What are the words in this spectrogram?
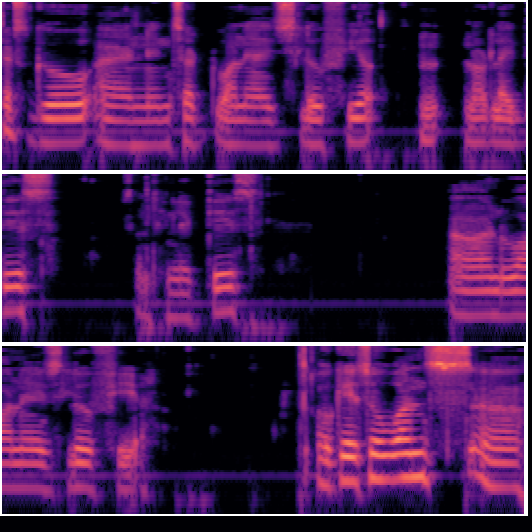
let's go and insert one edge loop here. Not like this. Something like this. And one edge loop here. Okay so once uh,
